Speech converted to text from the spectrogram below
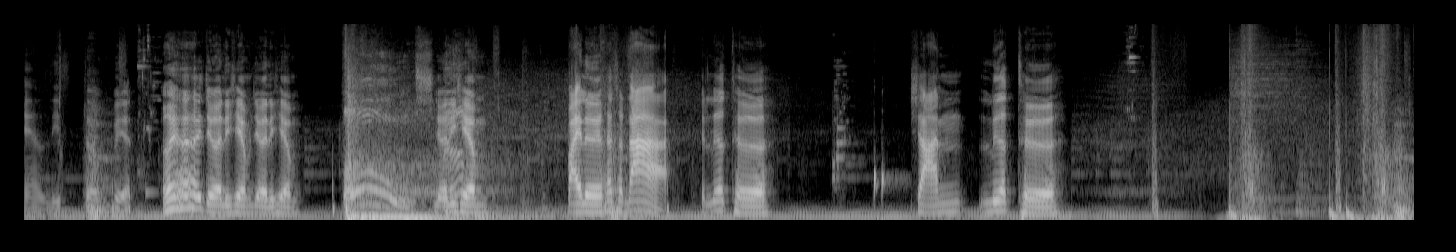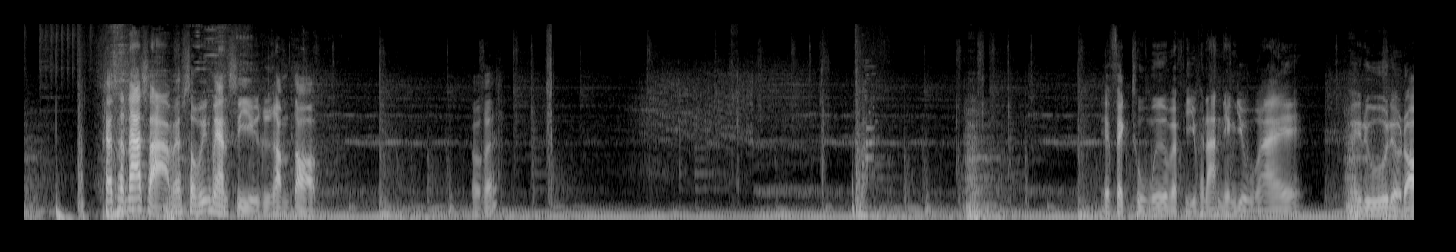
อลิซาเบธเฮ้ยเฮ้ยเฮ้ยเจออลิเชม เจออลิเชมโอ้สเจแนออลิเชปมไปเลยคัสด้าฉันเลือกเธอ ฉันเลือกเธอ คัสด้าสามสวิงแมนสี่คือคำตอบ โอเคเอฟเฟกต์ถูมือแบบผีพนันยังอยู่ไหมไม่รู้เดี๋ยวรอ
